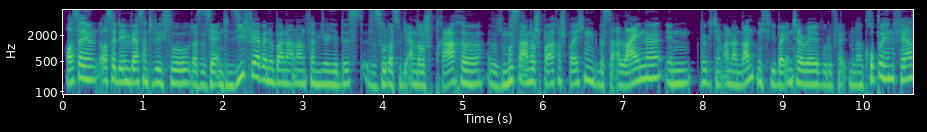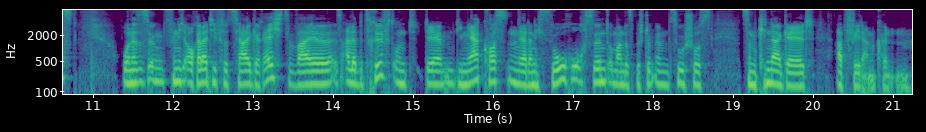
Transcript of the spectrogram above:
Außerdem, außerdem wäre es natürlich so, dass es sehr intensiv wäre, wenn du bei einer anderen Familie bist. Es ist so, dass du die andere Sprache, also du musst eine andere Sprache sprechen. Du bist da alleine in wirklich dem anderen Land, nicht wie bei Interrail, wo du vielleicht mit einer Gruppe hinfährst. Und es ist, finde ich, auch relativ sozial gerecht, weil es alle betrifft und der, die Mehrkosten ja dann nicht so hoch sind und man das bestimmt mit einem Zuschuss zum Kindergeld abfedern könnten.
